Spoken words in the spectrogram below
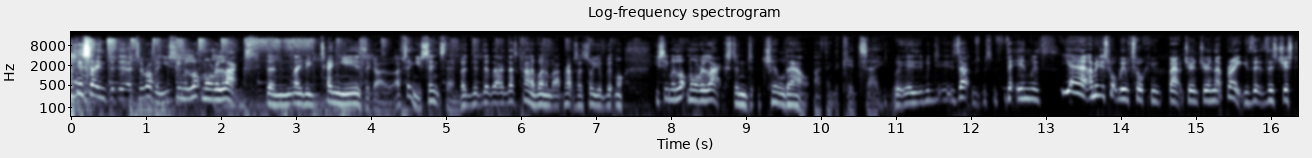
Here we go. I'm just saying to, uh, to Robin, you seem a lot more relaxed than maybe 10 years ago. I've seen you since then, but th- th- that's kind of when perhaps I saw you a bit more. You seem a lot more relaxed and chilled out, I think the kids say. Is is that fit in with. Yeah, I mean, it's what we were talking about during during that break. There's just.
